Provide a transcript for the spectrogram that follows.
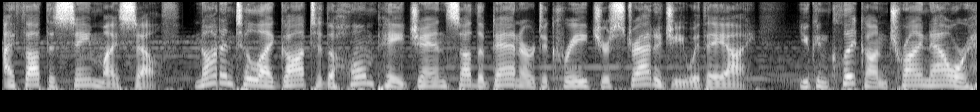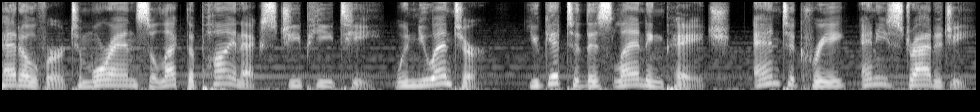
I thought the same myself. Not until I got to the homepage and saw the banner to create your strategy with AI, you can click on Try Now or head over to More and select the Pionex GPT. When you enter, you get to this landing page, and to create any strategy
